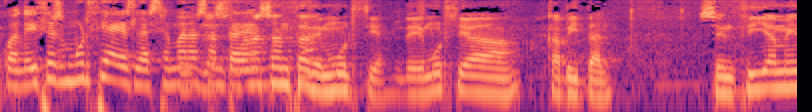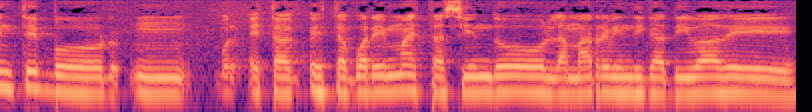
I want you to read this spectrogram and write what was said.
cuando dices Murcia es la Semana la Santa Semana de Santa de Murcia, de Murcia capital. Sencillamente por mm, bueno, esta, esta cuaresma está siendo la más reivindicativa de,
